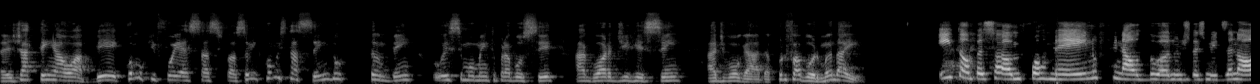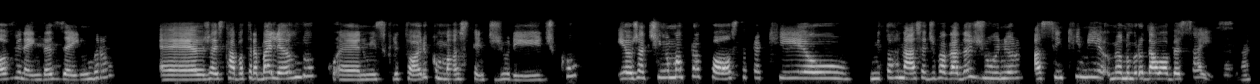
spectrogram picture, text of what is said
é, já tem a OAB, como que foi essa situação e como está sendo também esse momento para você agora de recém advogada. Por favor, manda aí. Então, pessoal, eu me formei no final do ano de 2019, né, em dezembro. É, eu já estava trabalhando é, no meu escritório como assistente jurídico e eu já tinha uma proposta para que eu me tornasse advogada júnior assim que me, meu número da UAB saísse. Né?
